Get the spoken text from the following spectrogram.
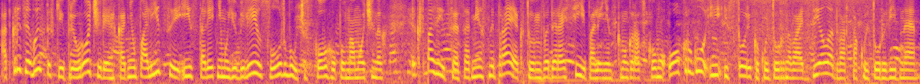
Открытие выставки приурочили ко Дню полиции и столетнему юбилею службы участковых уполномоченных. Экспозиция – совместный проект УМВД России по Ленинскому городскому округу и историко-культурного отдела Дворца культуры «Видное».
